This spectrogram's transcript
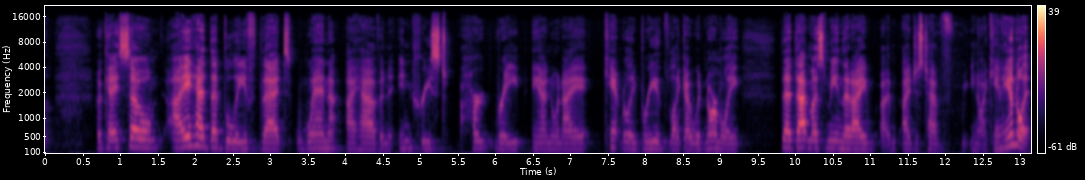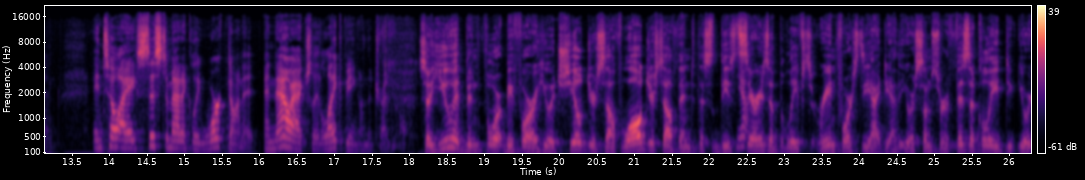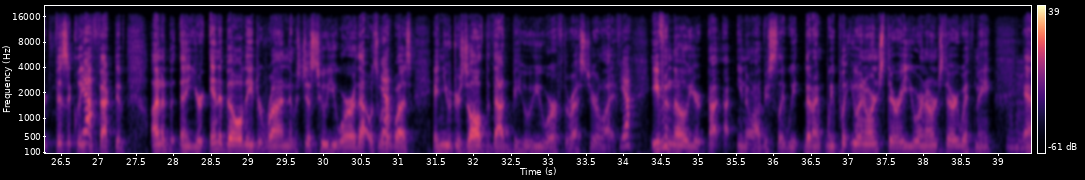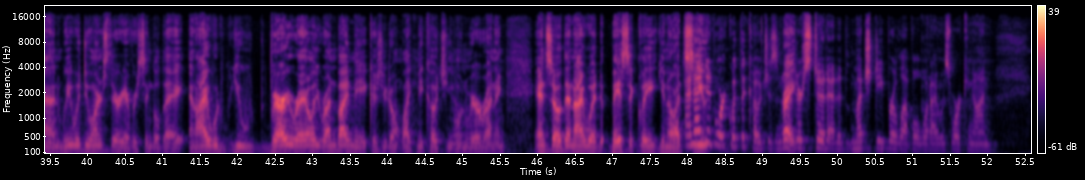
Okay, so I had that belief that when I have an increased heart rate and when I can't really breathe like I would normally, that that must mean that I I, I just have you know I can't handle it. Until I systematically worked on it. And now I actually like being on the treadmill. So you had been for before you had shielded yourself, walled yourself into this these Yeah. series of beliefs, reinforced the idea that you were some sort of physically you were physically Yeah. defective, unab- uh, your inability to run. That was just who you were. That was what Yeah. it was, and you'd resolved that that'd be who you were for the rest of your life. Yeah. Even though you're, uh, you know, obviously we then I, we put you in Orange Theory. You were in Orange Theory with me, Mm-hmm. and we would do Orange Theory every single day. And I would you very rarely run by me because you don't like me coaching you when we were running. And so then I would basically, you know, I'd And I you. did work with the coaches and Right. understood at a much deeper level what I was working on.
